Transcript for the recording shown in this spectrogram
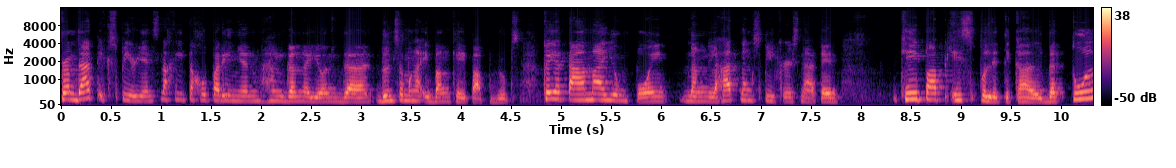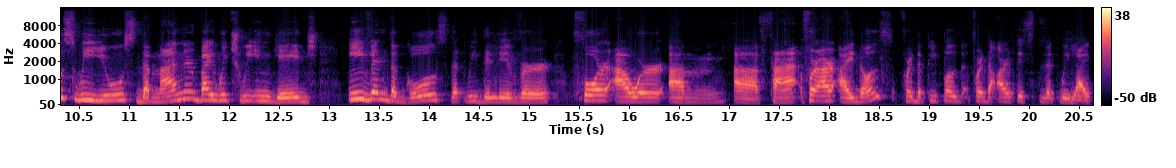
from that experience, nakita ko pa rin yan hanggang ngayon da, dun sa mga ibang K-pop groups. Kaya tama yung point ng lahat ng speakers natin K-pop is political. The tools we use, the manner by which we engage, even the goals that we deliver for our um uh, fa- for our idols, for the people, for the artists that we like.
